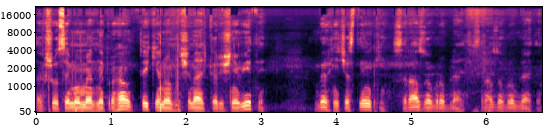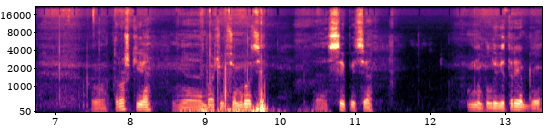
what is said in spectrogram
Так що цей момент не прогав, тільки ну, починають коричневіти. Верхні частинки сразу обробляйте, сразу обробляйте. О, трошки е, бачу в цьому році е, сипеться, ну, були вітри, бо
